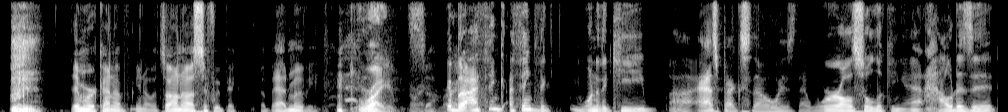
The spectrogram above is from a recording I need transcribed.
then we're kind of, you know, it's on us if we pick a bad movie. Right. So Yeah, but I think I think the one of the key uh, aspects though is that we're also looking at how does it.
